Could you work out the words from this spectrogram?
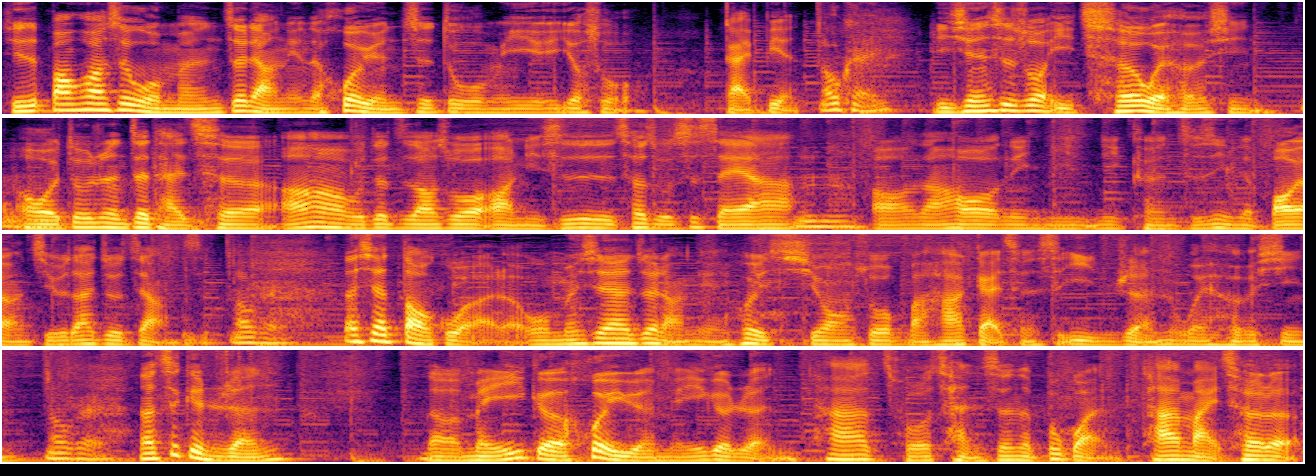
其实包括是我们这两年的会员制度，我们也有所改变。OK，以前是说以车为核心，哦，我就认这台车，然后我就知道说，哦，你是车主是谁啊？哦，然后你你你可能只是你的保养机会，大概就是这样子。OK，那现在倒过来了，我们现在这两年会希望说把它改成是以人为核心。OK，那这个人。那每一个会员，每一个人，他所产生的，不管他买车了，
